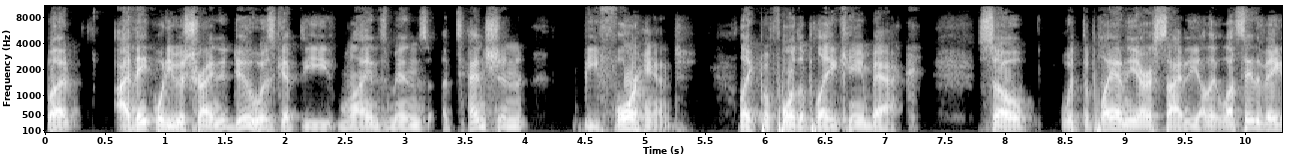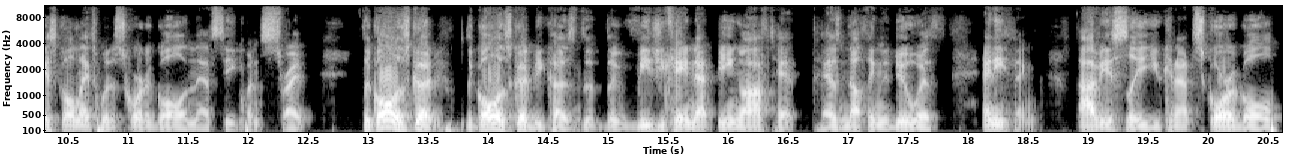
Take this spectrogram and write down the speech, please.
But I think what he was trying to do was get the linesman's attention beforehand, like before the play came back. So with the play on the other side of the like, let's say the Vegas Golden Knights would have scored a goal in that sequence, right? The goal is good. The goal is good because the, the VGK net being off ha- has nothing to do with anything. Obviously, you cannot score a goal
